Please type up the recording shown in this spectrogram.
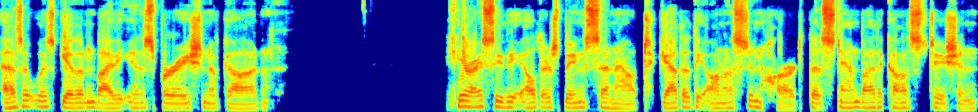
as it was given by the inspiration of God. Here I see the elders being sent out to gather the honest in heart that stand by the Constitution.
